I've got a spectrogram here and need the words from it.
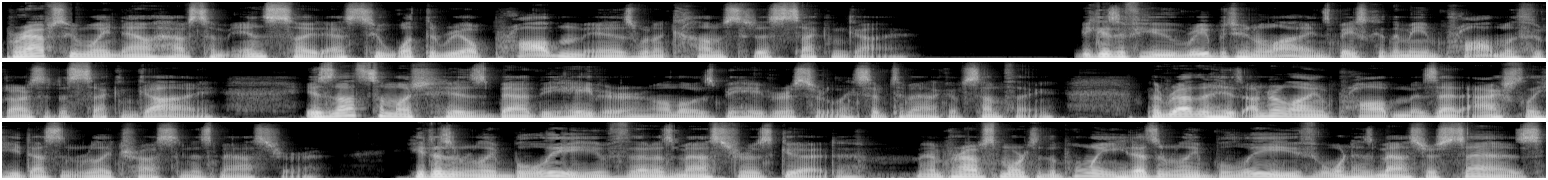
perhaps we might now have some insight as to what the real problem is when it comes to the second guy. Because if you read between the lines, basically the main problem with regards to the second guy is not so much his bad behavior, although his behavior is certainly symptomatic of something, but rather his underlying problem is that actually he doesn't really trust in his master. He doesn't really believe that his master is good. And perhaps more to the point, he doesn't really believe when his master says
